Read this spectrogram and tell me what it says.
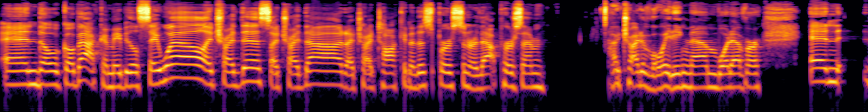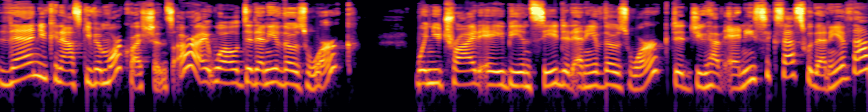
And they'll go back and maybe they'll say, well, I tried this, I tried that, I tried talking to this person or that person. I tried avoiding them, whatever. And then you can ask even more questions. All right, well, did any of those work? When you tried A, B, and C, did any of those work? Did you have any success with any of them?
